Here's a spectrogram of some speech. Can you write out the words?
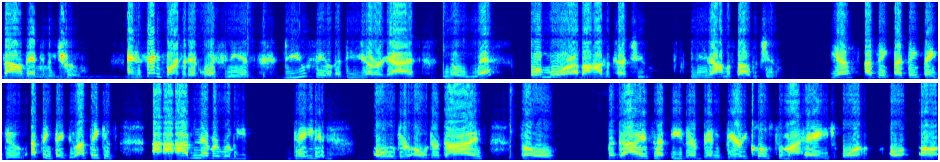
found that to be true? And the second part to that question is, do you feel that these younger guys know less or more about how to touch you? Nina, I'm gonna start with you. Yeah, I think I think they do. I think they do. I think it's I, I've never really dated older older guys, so the guys have either been very close to my age or or or,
